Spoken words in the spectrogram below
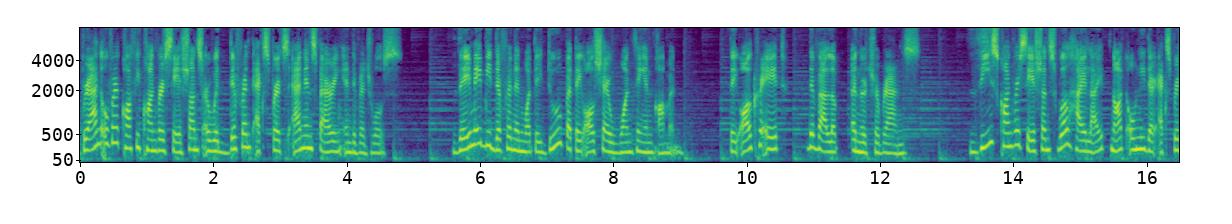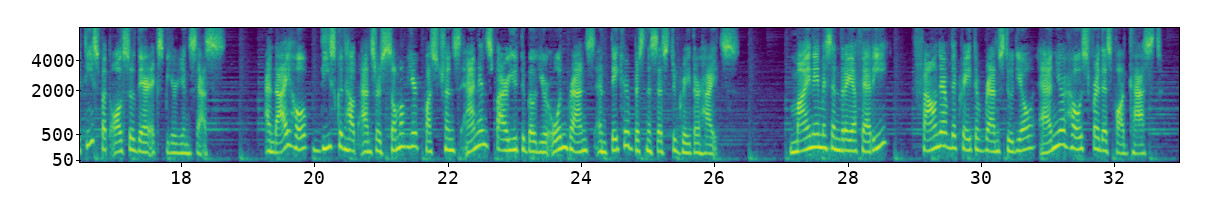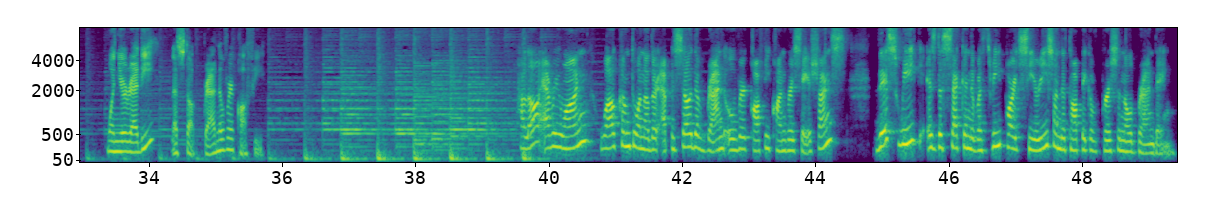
Brand over coffee conversations are with different experts and inspiring individuals. They may be different in what they do, but they all share one thing in common. They all create, develop, and nurture brands. These conversations will highlight not only their expertise, but also their experiences. And I hope these could help answer some of your questions and inspire you to build your own brands and take your businesses to greater heights. My name is Andrea Ferry, founder of the Creative Brand Studio and your host for this podcast. When you're ready, let's talk brand over coffee. Hello, everyone. Welcome to another episode of Brand Over Coffee Conversations. This week is the second of a three part series on the topic of personal branding.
